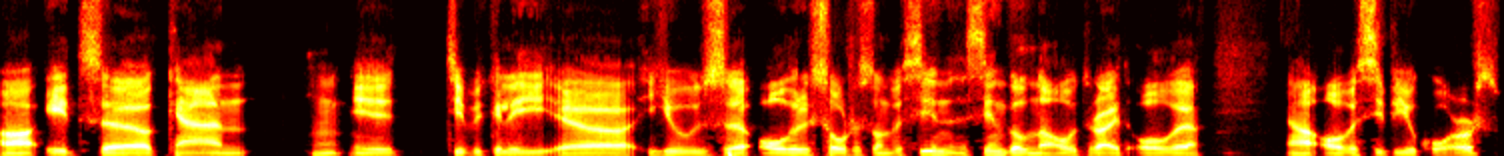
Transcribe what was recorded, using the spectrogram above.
uh, it uh, can mm, it typically uh, use all the resources on the sin single node, right? All the all the CPU cores.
